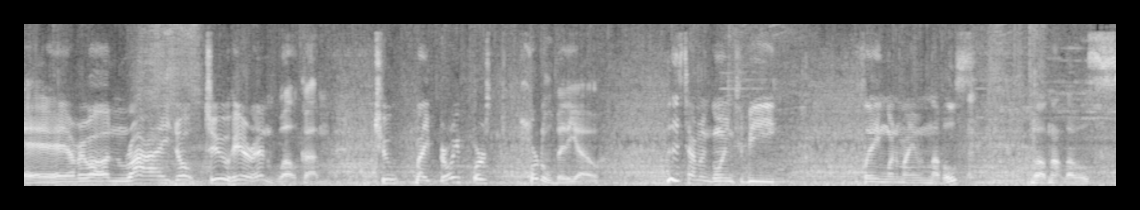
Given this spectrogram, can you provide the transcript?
Hey everyone, RaiJolt2 here and welcome to my very first Portal video. This time I'm going to be playing one of my own levels. Well, not levels,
